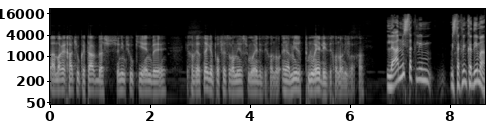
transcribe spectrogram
מאמר אחד שהוא כתב בשנים שהוא כיהן כחבר סגל, פרופסור אמיר, שמואלי, זיכרונו, אמיר פנואלי, זיכרונו לברכה. לאן מסתכלים מסתכלים קדימה,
